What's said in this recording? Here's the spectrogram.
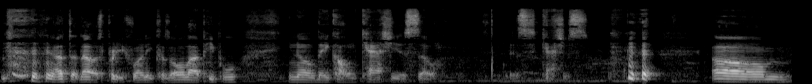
I thought that was pretty funny because a lot of people, you know, they call him Cassius, so it's Cassius. um,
